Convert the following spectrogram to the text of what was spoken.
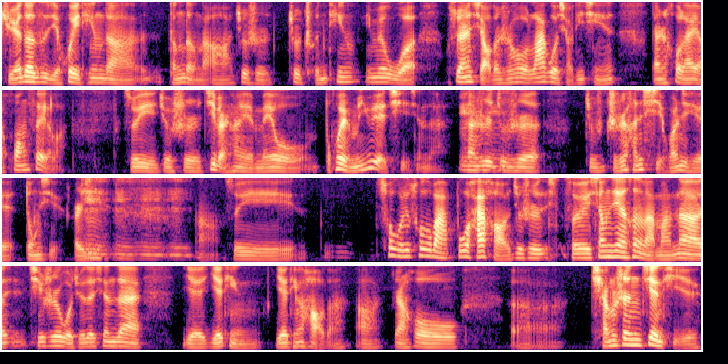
觉得自己会听的等等的啊，就是就纯听。因为我虽然小的时候拉过小提琴，但是后来也荒废了，所以就是基本上也没有不会什么乐器现在，但是就是就是只是很喜欢这些东西而已。嗯嗯嗯嗯啊，所以错过就错过吧。不过还好，就是所谓相见恨晚嘛。那其实我觉得现在也也挺也挺好的啊。然后呃，强身健体，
